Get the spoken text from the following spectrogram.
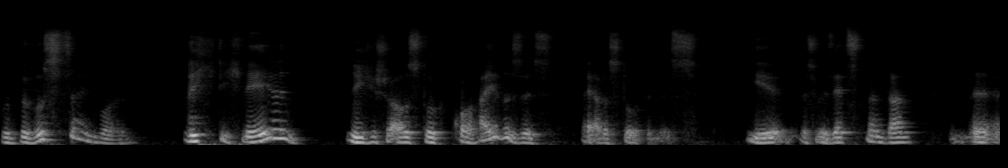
und Bewusstsein wollen? Richtig wählen, griechischer Ausdruck prohairesis bei Aristoteles. Die, das übersetzt man dann, äh,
